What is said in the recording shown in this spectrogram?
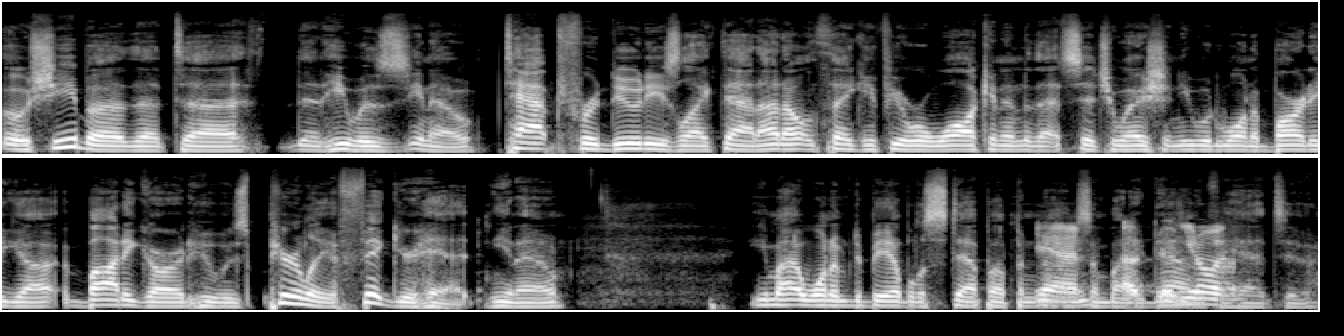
Ueshiba that uh, that he was you know tapped for duties like that. I don't think if you were walking into that situation, you would want a bodyguard, bodyguard who was purely a figurehead. You know, you might want him to be able to step up and Yeah, knock somebody uh, down you know if he had to.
